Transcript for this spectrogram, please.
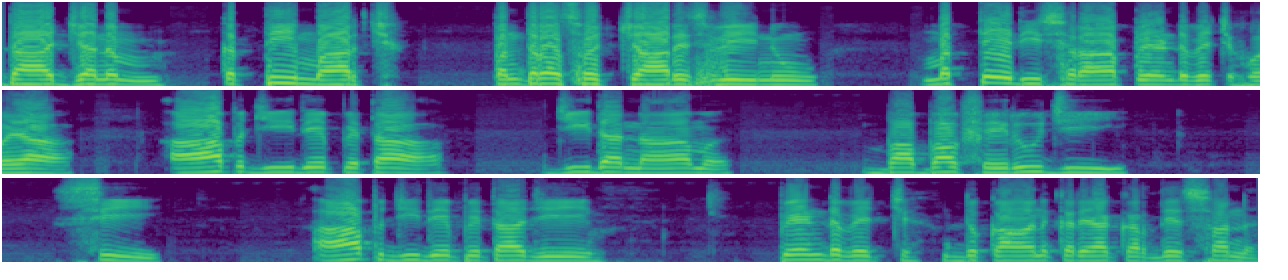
ਦਾ ਜਨਮ 31 ਮਾਰਚ 1504 ਈਸਵੀ ਨੂੰ ਮੱਤੇ ਦੀ ਸਰਾਂ ਪਿੰਡ ਵਿੱਚ ਹੋਇਆ। ਆਪ ਜੀ ਦੇ ਪਿਤਾ ਜੀ ਦਾ ਨਾਮ ਬਾਬਾ ਫੇਰੂ ਜੀ ਸੀ। ਆਪ ਜੀ ਦੇ ਪਿਤਾ ਜੀ ਪਿੰਡ ਵਿੱਚ ਦੁਕਾਨ ਕਰਿਆ ਕਰਦੇ ਸਨ।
